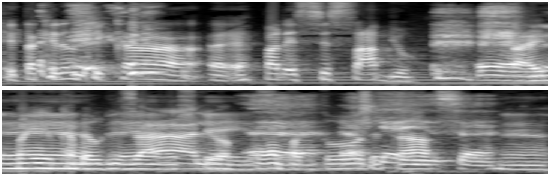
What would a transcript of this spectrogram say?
Ele tá querendo ficar. É, é, parecer sábio. É, Aí É, põe o cabelo é, grisalho, acho que é a é, toda acho que e é tal. isso, é. É.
